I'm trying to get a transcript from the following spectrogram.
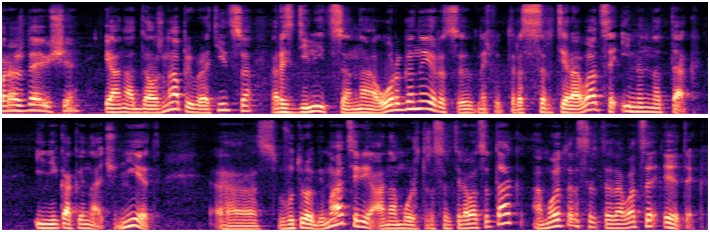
порождающая, и она должна превратиться, разделиться на органы, рас, значит, вот, рассортироваться именно так, и никак иначе. Нет. Э, в утробе матери она может рассортироваться так, а может рассортироваться этак.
